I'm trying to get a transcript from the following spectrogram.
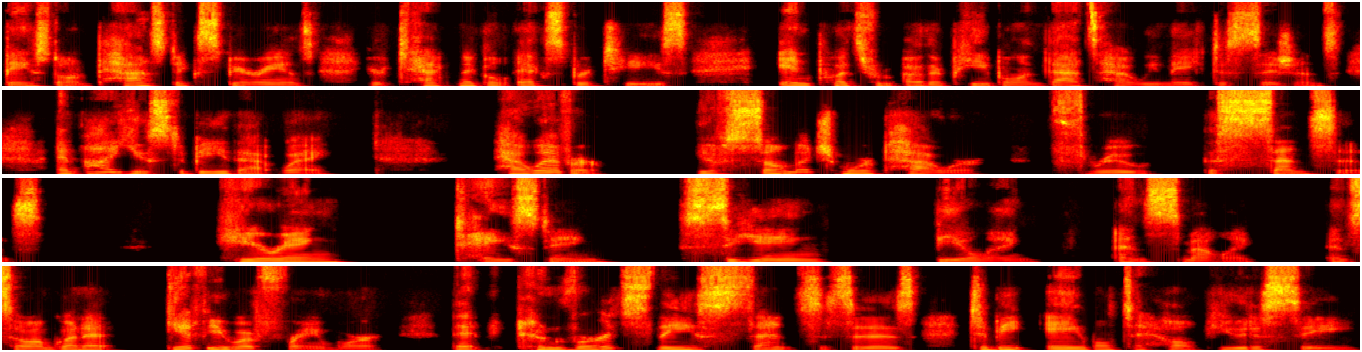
based on past experience, your technical expertise, inputs from other people, and that's how we make decisions. And I used to be that way. However, you have so much more power through the senses hearing, tasting, seeing, feeling, and smelling. And so I'm going to give you a framework that converts these senses to be able to help you to see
